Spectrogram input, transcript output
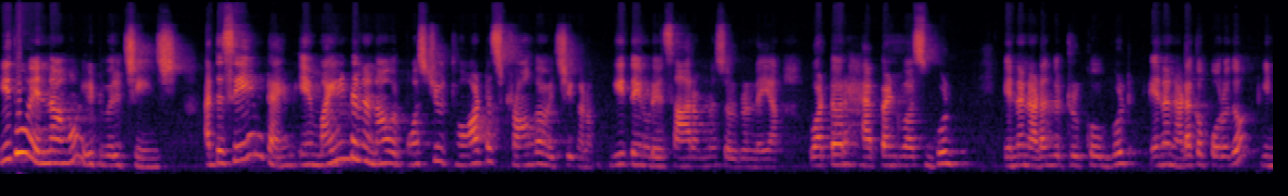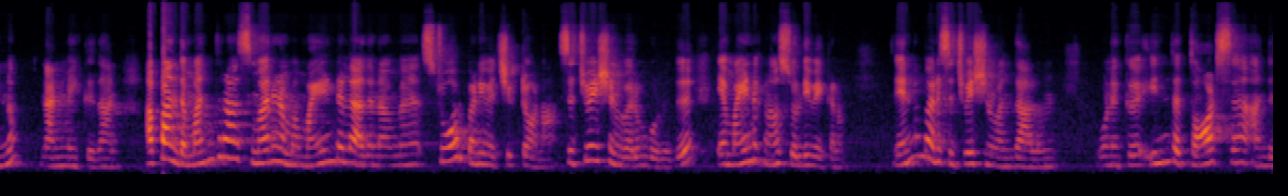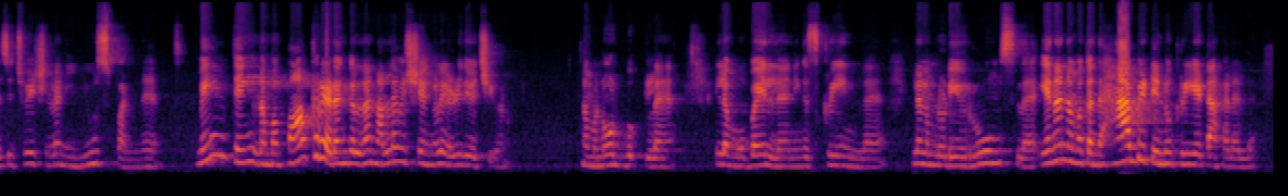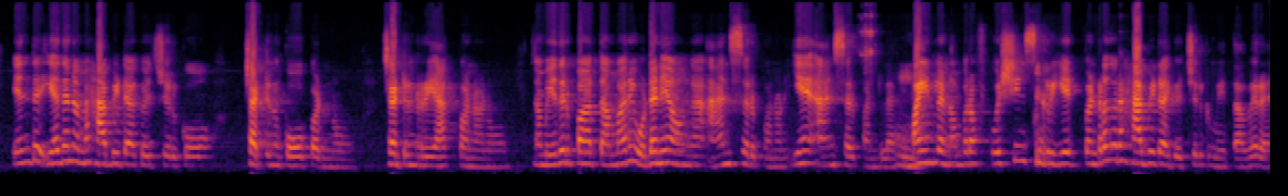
இதுவும் என்னாகும்? It will change at the same time என் மைண்டில் நான் ஒரு பாசிட்டிவ் தாட்டை ஸ்ட்ராங்காக வச்சுக்கணும். கீதையினுடைய சாரம்னு சொல்கிறேன் இல்லையா? Whatever happen was good என்ன நடந்துட்டுருக்கோ குட் என்ன நடக்க போகிறதோ இன்னும் நன்மைக்கு தான் அப்போ அந்த மந்த்ராஸ் மாதிரி நம்ம மைண்டில் அதை நம்ம ஸ்டோர் பண்ணி வச்சுக்கிட்டோன்னா சுச்சுவேஷன் வரும் பொழுது என் மைண்டுக்கு நான் சொல்லி வைக்கணும். என்ன மாதிரி சுச்சுவேஷன் வந்தாலும் உனக்கு இந்த தாட்ஸை அந்த சுச்சுவேஷனில் நீ யூஸ் பண்ணு. மெயின் திங் நம்ம பார்க்குற இடங்கள்ல நல்ல விஷயங்களை எழுதி வச்சுக்கணும். நம்ம நோட் புக்கில் இல்லை மொபைலில் நீங்கள் ஸ்க்ரீனில் இல்லை நம்மளுடைய ரூம்ஸில் ஏன்னா நமக்கு அந்த ஹேபிட் இன்னும் க்ரியேட் ஆகலைல்ல. எந்த எதை நம்ம ஹேபிட்டாக வச்சுருக்கோம்? சட்டுன்னு கோவப்படணும் சட்டுன்னு ரியாக்ட் பண்ணணும். நம்ம எதிர்பார்த்த மாதிரி உடனே அவங்க ஆன்சர் பண்ணணும். ஏன் ஆன்சர் பண்ணல. மைண்டில் நம்பர் ஆஃப் கொஷின்ஸ் கிரியேட் பண்ணுறது ஒரு ஹேபிட்டாக வச்சுருக்குமே தவிர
